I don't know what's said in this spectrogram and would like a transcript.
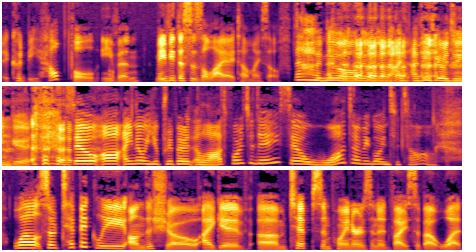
it could be helpful. Even maybe this is a lie I tell myself. no, no, no, no. I, I think you're doing good. So uh, I know you prepared a lot for today. So what are we going to talk? Well, so typically on this show, I give um, tips and pointers and advice about what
